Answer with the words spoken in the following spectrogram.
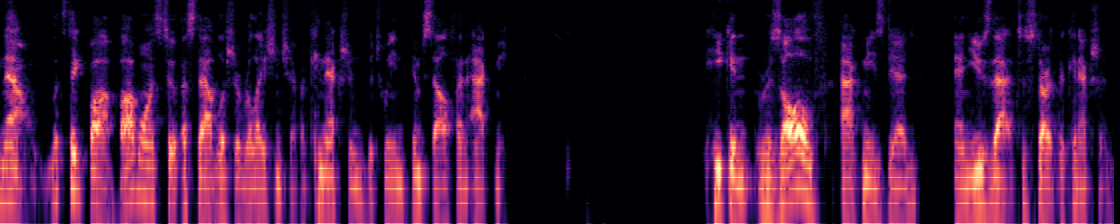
Now, let's take Bob. Bob wants to establish a relationship, a connection between himself and Acme. He can resolve Acme's DID and use that to start the connection.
